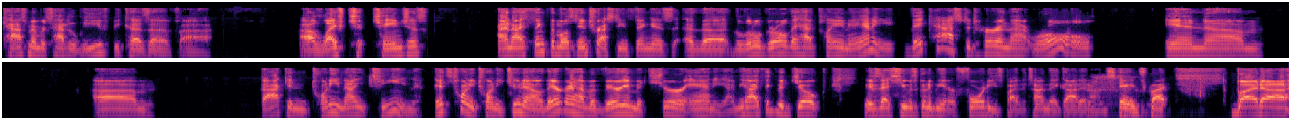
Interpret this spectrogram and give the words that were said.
cast members had to leave because of uh, uh, life ch- changes. And I think the most interesting thing is uh, the the little girl they had playing Annie. They casted her in that role in um, um, back in 2019. It's 2022 now. They're going to have a very mature Annie. I mean, I think the joke is that she was going to be in her 40s by the time they got it on stage, but but uh,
